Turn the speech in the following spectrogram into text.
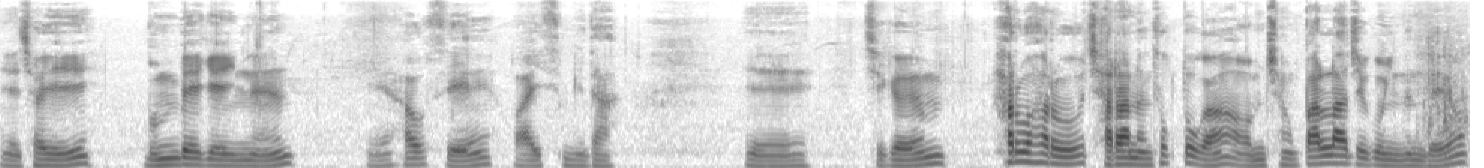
예, 저희 문백에 있는 예, 하우스에 와 있습니다. 예, 지금 하루하루 자라는 속도가 엄청 빨라지고 있는데요.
